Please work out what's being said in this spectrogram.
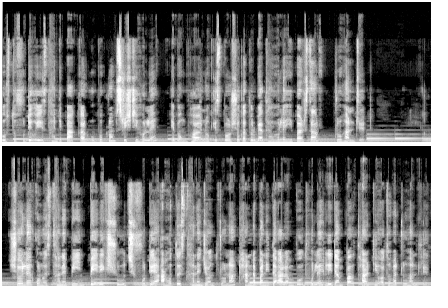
বস্তু ফুটে ওই স্থানটি পাকার উপক্রম সৃষ্টি হলে এবং ভয়ানক স্পর্শকাতর ব্যথা হলে হিপারসাল টু হান্ড্রেড। শরীরের কোনো স্থানে পিন, পেরেক, সুচ ফুটে আহত স্থানে যন্ত্রণা, ঠান্ডা পানিতে আরাম বোধ হলে লিডাম্পাল থার্টি অথবা টু হান্ড্রেড।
